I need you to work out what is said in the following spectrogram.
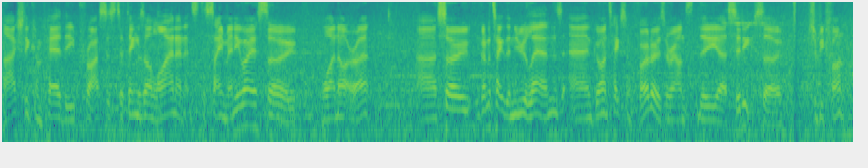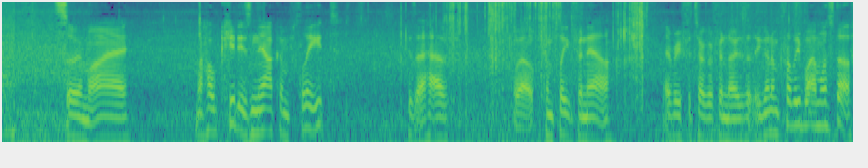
I actually compared the prices to things online and it's the same anyway, so why not, right? Uh, so I'm gonna take the new lens and go and take some photos around the uh, city, so it should be fun. So my, my whole kit is now complete because I have, well, complete for now every photographer knows that they're gonna probably buy more stuff.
